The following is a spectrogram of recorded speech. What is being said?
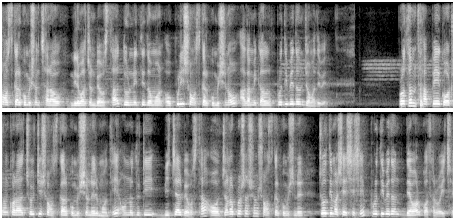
সংস্কার কমিশন ছাড়াও নির্বাচন ব্যবস্থা, দুর্নীতি দমন ও পুলিশ সংস্কার কমিশনও আগামীকাল প্রতিবেদন জমা দেবে। প্রথম ধাপে গঠন করা ছয়টি সংস্কার কমিশনের মধ্যে অন্য দুটি বিচার ব্যবস্থা ও জনপ্রশাসন সংস্কার কমিশনের চলতি মাসের শেষে প্রতিবেদন দেওয়ার কথা রয়েছে।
